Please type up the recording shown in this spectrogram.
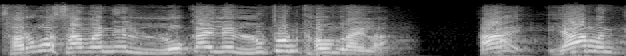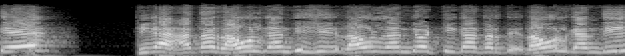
सर्वसामान्य लोकायले लुटून खाऊन राहिला. हा ह्या म्हणते ठीक आहे आता राहुल गांधीजी राहुल गांधीवर टीका करते. राहुल गांधी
